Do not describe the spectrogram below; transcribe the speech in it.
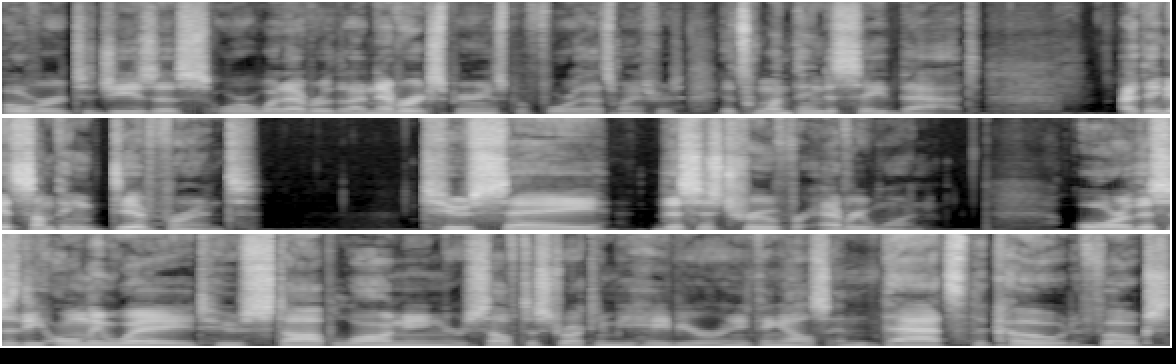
over to Jesus or whatever that I never experienced before. That's my experience. It's one thing to say that. I think it's something different to say this is true for everyone or this is the only way to stop longing or self destructing behavior or anything else. And that's the code, folks.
